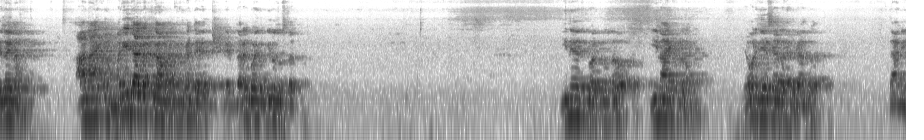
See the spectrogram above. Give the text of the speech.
ఏదైనా ఆ నాయకులు మరీ జాగ్రత్తగా ఉండండి. ఎందుకంటే రేపు జరగబోయేది మీరు చూస్తారు. ఈ ఈ నియోజకవర్గంలో ఈ నాయకులు ఎవరు చేశారు అనేది కాదు. దాన్ని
